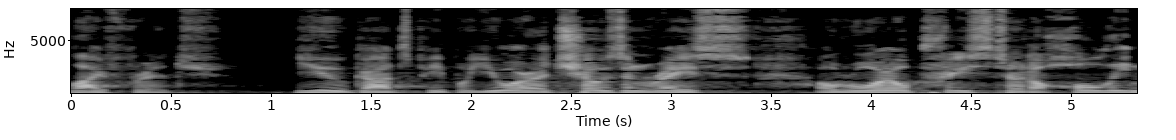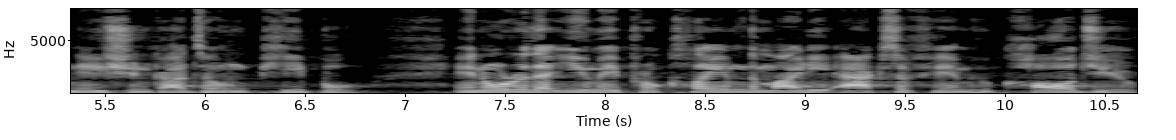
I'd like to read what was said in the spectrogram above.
LifeBridge, you, God's people, you are a chosen race, a royal priesthood, a holy nation, God's own people, in order that you may proclaim the mighty acts of him who called you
